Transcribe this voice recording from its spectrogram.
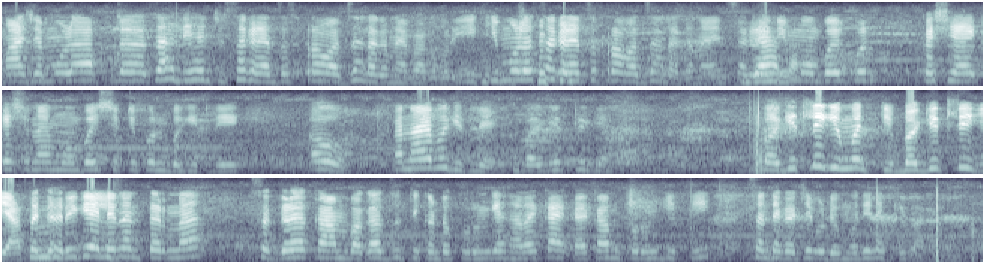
माझ्यामुळं आपलं झाली ह्यांची सगळ्यांचाच प्रवास झाला का नाही बघा बरं? एकीमुळे सगळ्यांचा प्रवास झाला का नाही? सगळ्यांनी. मुंबई पण कशी आहे कशी नाही मुंबई सिटी पण बघितली. हो का नाही बघितली? बघितली की. बघितली की ती बघितली की. आता घरी गेल्यानंतर ना सगळं काम बघा जुतीखंड करून घेणार आहे. काय काय काम करून घेतली संध्याकाळच्या व्हिडिओमध्ये नक्की बघा.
